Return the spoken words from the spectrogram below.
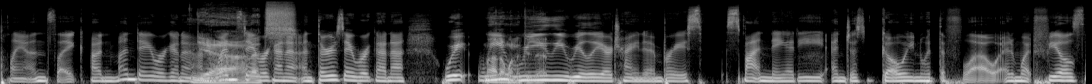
plans like on Monday we're gonna on Yeah, Wednesday we're gonna on Thursday we're gonna we we don't wanna do that. really really are trying to embrace spontaneity and just going with the flow and what feels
